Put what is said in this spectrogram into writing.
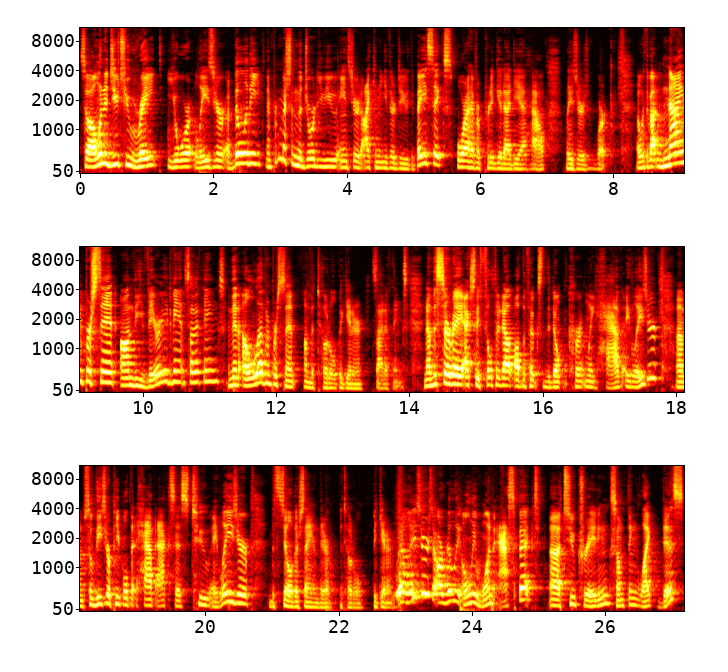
So I wanted you to rate your laser ability and pretty much the majority of you answered I can either do the basics or I have a pretty good idea how lasers work. Uh, with about 9% on the very advanced side of things and then 11% on the total beginner side of things. Now this survey actually filtered out all the folks that don't currently have a laser. Um, so these are people that have access to a laser, but still they're saying they're a total beginner. Now lasers are really only one aspect uh, to creating something like this.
